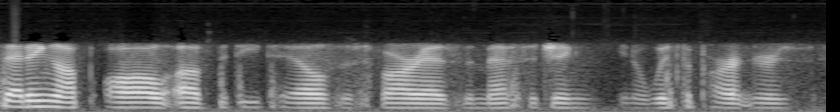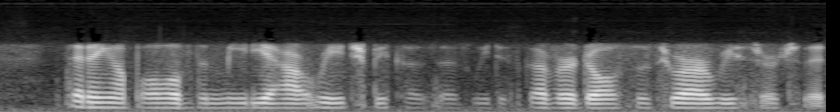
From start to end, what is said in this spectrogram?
setting up all of the details as far as the messaging, you know, with the partners, setting up all of the media outreach because as we discovered also through our research that,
